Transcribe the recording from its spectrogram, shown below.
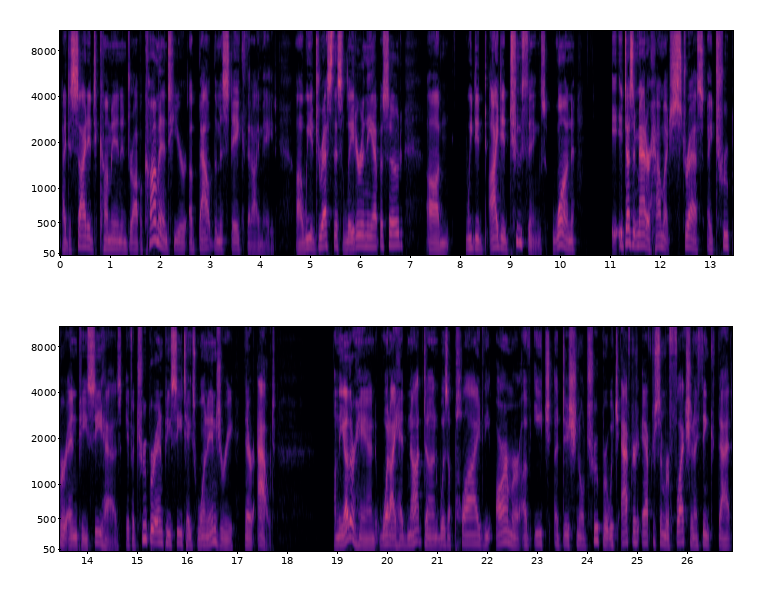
I decided to come in and drop a comment here about the mistake that I made. Uh, we addressed this later in the episode. Um, we did. I did two things. One, it doesn't matter how much stress a trooper NPC has. If a trooper NPC takes one injury, they're out. On the other hand, what I had not done was applied the armor of each additional trooper, which after after some reflection, I think that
